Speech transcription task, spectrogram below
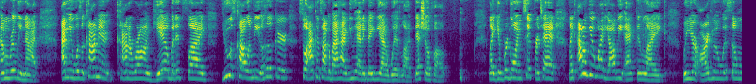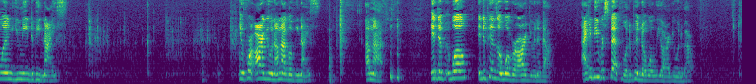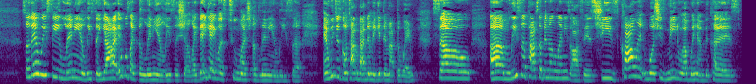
I'm really not. I mean, was a comment kind of wrong? Yeah, but it's like you was calling me a hooker so I can talk about how you had a baby out of wedlock. That's your fault. like if we're going tit for tat, like I don't get why y'all be acting like when you're arguing with someone, you need to be nice. If we're arguing, I'm not going to be nice. I'm not. it de- well, it depends on what we're arguing about. I can be respectful depending on what we arguing about. So then we see Lenny and Lisa. Y'all, it was like the Lenny and Lisa show. Like they gave us too much of Lenny and Lisa. And we just gonna talk about them and get them out the way. So um, Lisa pops up into Lenny's office. She's calling, well, she's meeting up with him because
